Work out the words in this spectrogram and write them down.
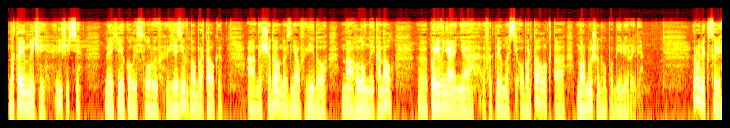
на таємничій річечці, на якій я колись ловив в'язів на оберталки, а нещодавно зняв відео на головний канал е, порівняння ефективності оберталок та мормишингу по білій рибі. Ролик цей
